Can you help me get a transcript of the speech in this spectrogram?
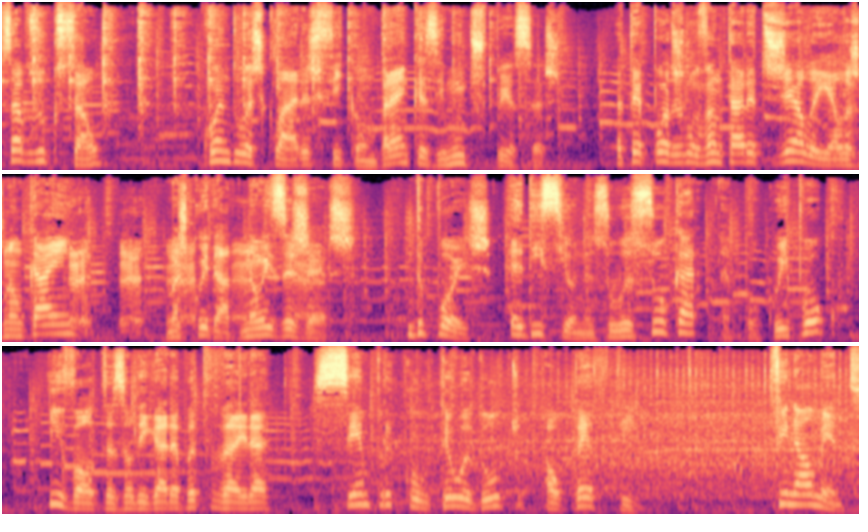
Sabes o que são? Quando as claras ficam brancas e muito espessas. Até podes levantar a tigela e elas não caem. Mas cuidado, não exageres. Depois, adicionas o açúcar a pouco e pouco e voltas a ligar a batedeira, sempre com o teu adulto ao pé de ti. Finalmente,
